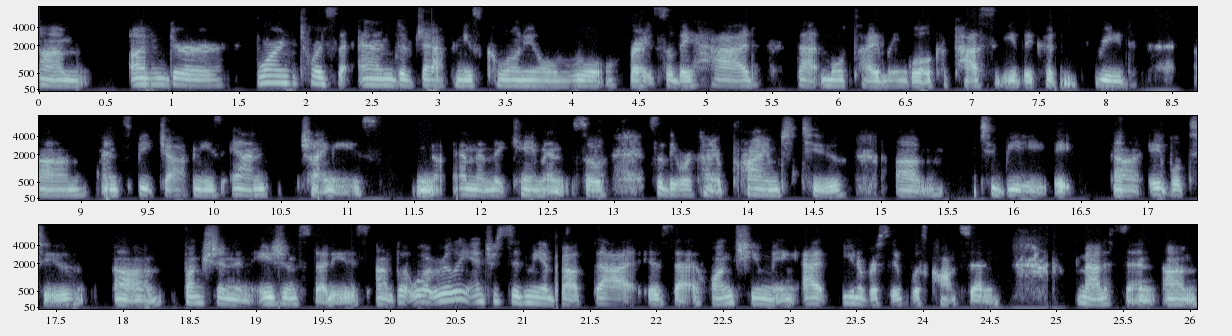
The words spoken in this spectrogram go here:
um, under born towards the end of Japanese colonial rule, right? So they had that multilingual capacity. They could read um, and speak Japanese and Chinese, you know, and then they came in. So so they were kind of primed to um, to be uh, able to um, function in Asian studies. Um, but what really interested me about that is that Huang Qiming at University of Wisconsin Madison, um,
